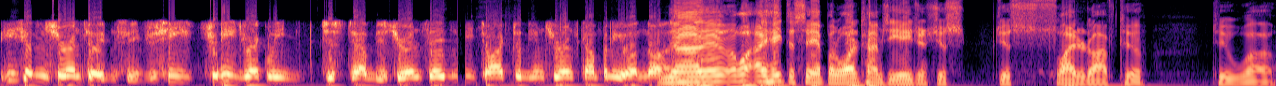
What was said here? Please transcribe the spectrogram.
he's got an insurance agency. He should he directly just have the insurance agency talk to the insurance company or not? No, uh, well, I hate to say it, but a lot of times the agents just just slide it off to to uh,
